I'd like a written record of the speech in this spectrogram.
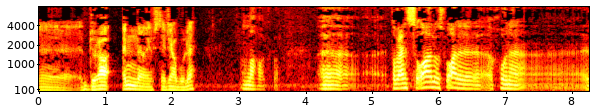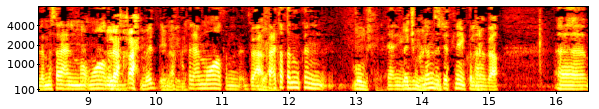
آه، الدعاء أن يستجاب له. الله أكبر. طبعا السؤال وسؤال أخونا لما سأل عن المو- مواطن. الأخ أحمد. الأخ إيه، أحمد عن مواطن الدعاء. دعاء. فأعتقد ممكن مو مشكلة. يعني نجمع. نمزج الاثنين كلها مع نعم. بعض. آه،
